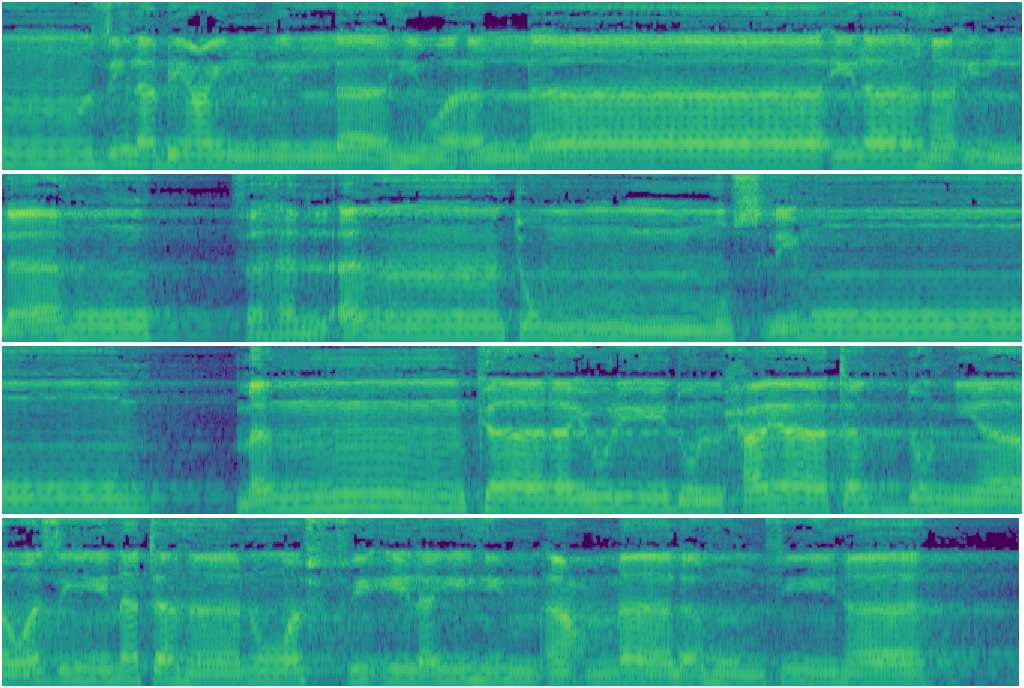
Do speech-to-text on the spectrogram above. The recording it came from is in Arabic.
انزل بعلم الله وان لا اله الا هو فهل أنتم مسلمون من كان يريد الحياة الدنيا وزينتها نوف اليهم اعمالهم فيها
